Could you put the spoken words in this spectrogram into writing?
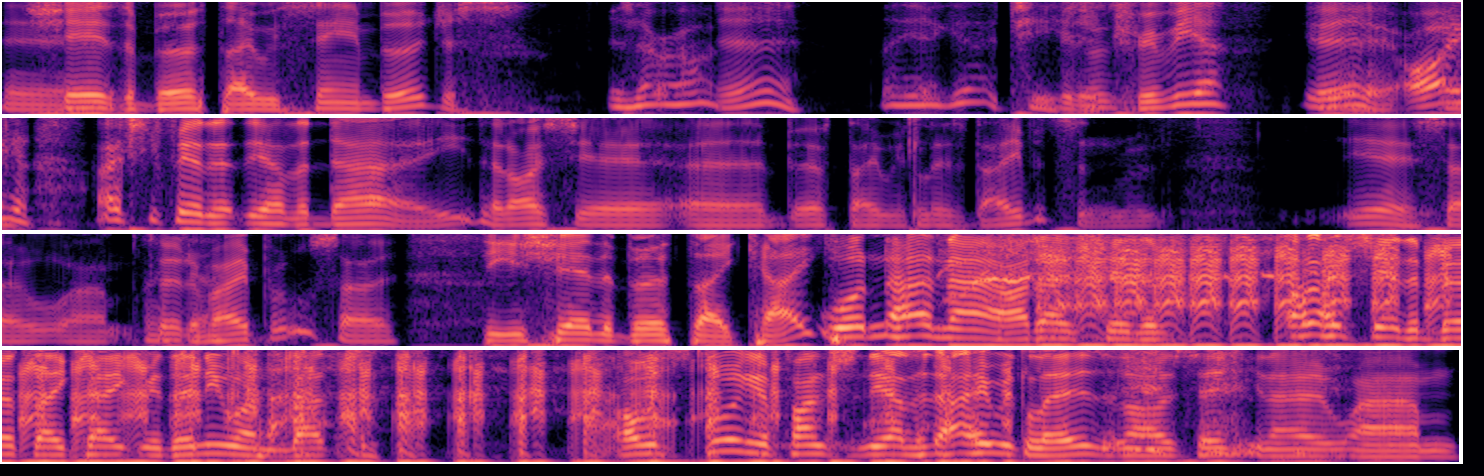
yeah. Shares a birthday with Sam Burgess. Is that right? Yeah. There you go. Bit Jeez. of trivia. Yeah, I, I actually found out the other day that I share a birthday with Les Davidson. Yeah, so um, third of April. So Do you share the birthday cake? well, no, no, I don't share the I don't share the birthday cake with anyone. But I was doing a function the other day with Les, and I said, you know, um,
